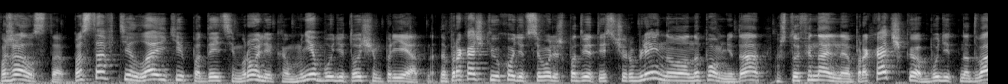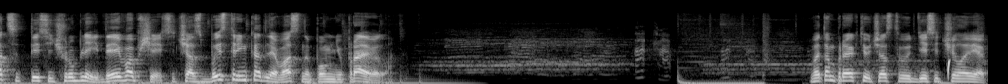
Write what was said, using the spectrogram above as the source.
Пожалуйста, поставьте лайки под этим роликом, мне будет очень приятно. На прокачки уходит всего лишь по 2000 рублей, но напомню, да, что финальная прокачка будет на 20 тысяч рублей. Да и вообще, сейчас быстренько для вас напомню правила. В этом проекте участвуют 10 человек.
